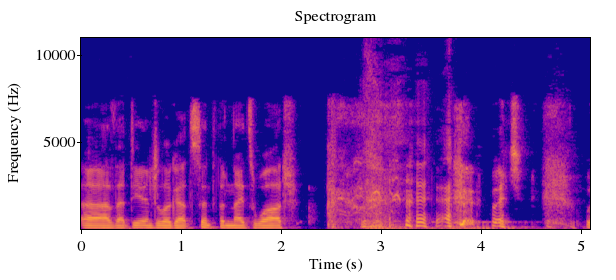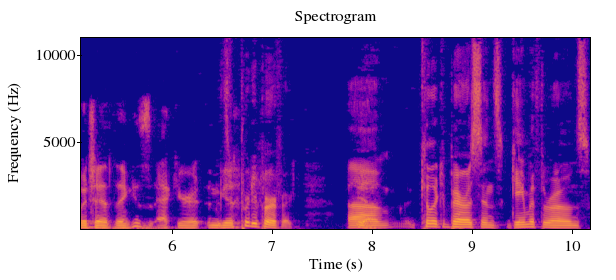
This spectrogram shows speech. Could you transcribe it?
uh, that D'Angelo got sent to the Night's Watch, which which I think is accurate and It's good. pretty perfect. Um, Killer comparisons: Game of Thrones,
